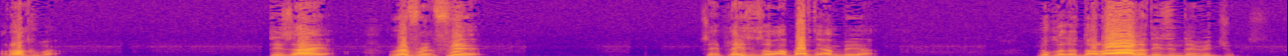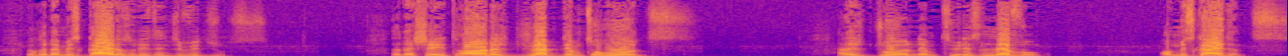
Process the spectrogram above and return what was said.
raghbah, desire, reverent fear. So they place themselves above the Anbiya. Look at the dalal of these individuals. Look at the misguidance of these individuals. That the shaitan has dragged them towards and has drawn them to this level of misguidance.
